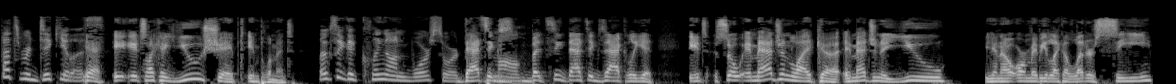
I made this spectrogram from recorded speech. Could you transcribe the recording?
That's ridiculous. Yeah, it, it's like a U shaped implement. Looks like a Klingon war sword. That's ex- small. but see, that's exactly it. It's so imagine like uh, imagine a U you know, or maybe like a letter C,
